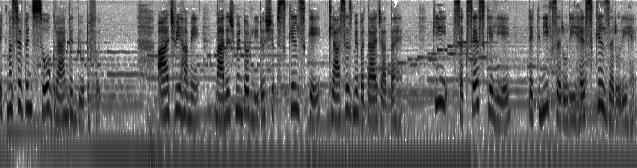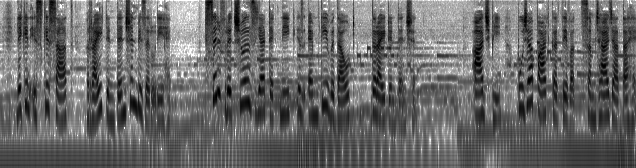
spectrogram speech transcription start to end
it must have been so grand and beautiful आज भी हमें मैनेजमेंट और लीडरशिप स्किल्स के क्लासेस में बताया जाता है कि सक्सेस के लिए टेक्निक ज़रूरी है स्किल ज़रूरी है, लेकिन इसके साथ राइट right इंटेंशन भी ज़रूरी है। सिर्फ़ रिचुअल्स या technique is empty without the right intention आज भी पूजा पाठ करते वक्त समझाया जाता है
